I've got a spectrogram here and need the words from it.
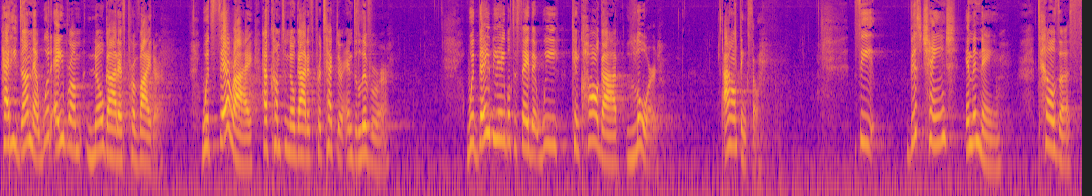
had he done that, would Abram know God as provider? Would Sarai have come to know God as protector and deliverer? Would they be able to say that we can call God Lord? I don't think so. See, this change in the name tells us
